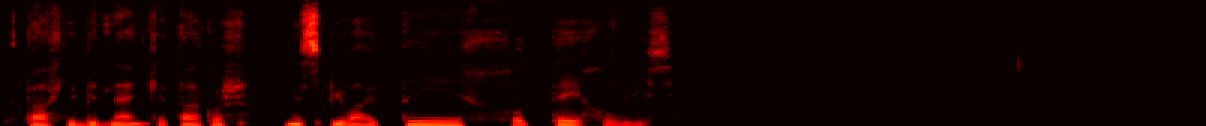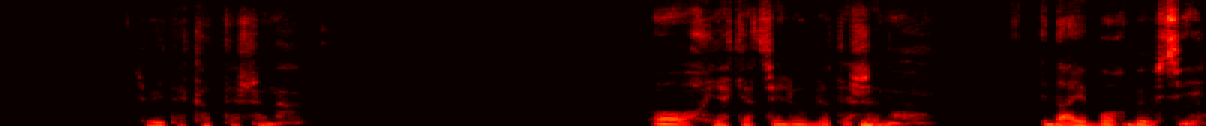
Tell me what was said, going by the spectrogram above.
Птахи бідненькі також не співають тихо-тихо в лісі. Чуєте, яка тишина. Ох, як я це люблю тишину. І дай Бог би всі.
